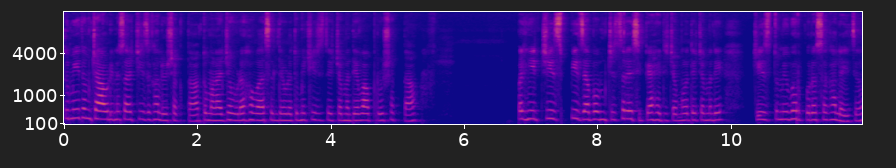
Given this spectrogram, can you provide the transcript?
तुम्ही तुमच्या आवडीनुसार चीज घालू शकता. तुम्हाला जेवढं हवं असेल तेवढं तुम्ही चीज त्याच्यामध्ये वापरू शकता. पण ही चीज पिझ्झा बमचीच रेसिपी आहे त्याच्यामुळे त्याच्यामध्ये चीज तुम्ही भरपूर असं घालायचं.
